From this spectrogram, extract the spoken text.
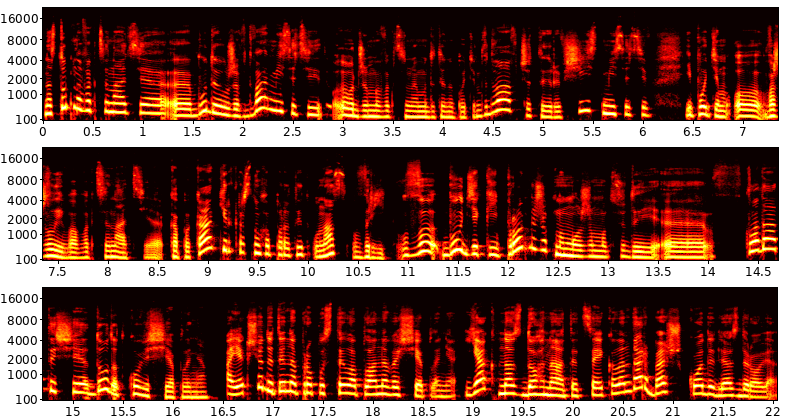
Наступна вакцинація е, буде вже в 2 місяці. Отже, ми вакцинуємо дитину потім в 2, в 4, в 6 місяців. І потім о, важлива вакцинація КПК, кір краснуха у нас в рік. В будь-який проміжок ми можемо сюди е, вкладати ще додаткові щеплення. А якщо дитина пропустила планове щеплення, як наздогнати цей календар без шкоди для здоров'я?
